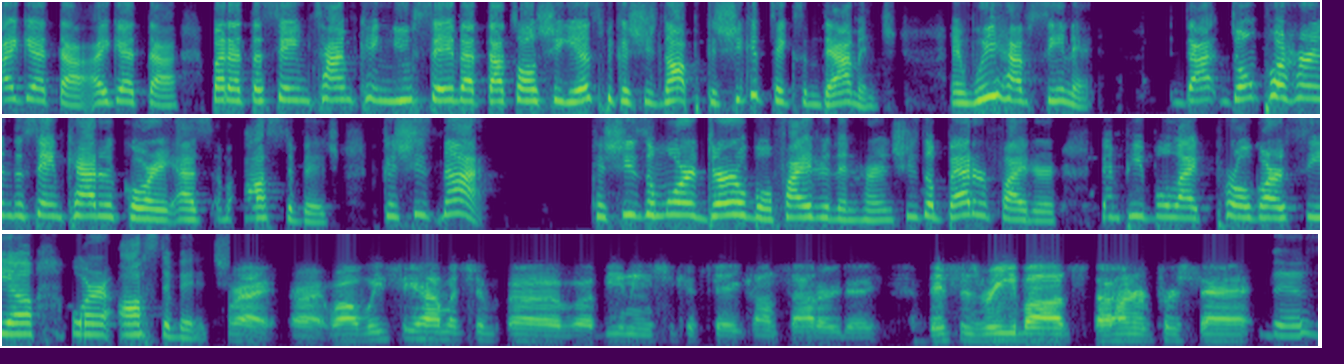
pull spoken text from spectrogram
I get that. I get that. But at the same time, can you say that that's all she is? Because she's not. Because she could take some damage, and we have seen it. That don't put her in the same category as Ostovich because she's not. Because she's a more durable fighter than her, and she's a better fighter than people like Pearl Garcia or Ostovich. Right, right. Well, we see how much of, a uh, beating she could take on Saturday. This is Reeboks, 100%. This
